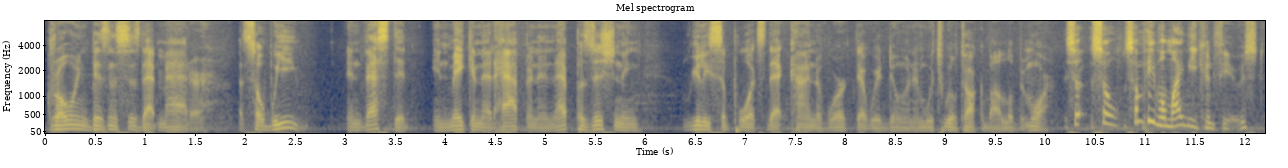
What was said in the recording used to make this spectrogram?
growing businesses that matter. So we invested in making that happen, and that positioning really supports that kind of work that we're doing, and which we'll talk about a little bit more. So, so some people might be confused,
